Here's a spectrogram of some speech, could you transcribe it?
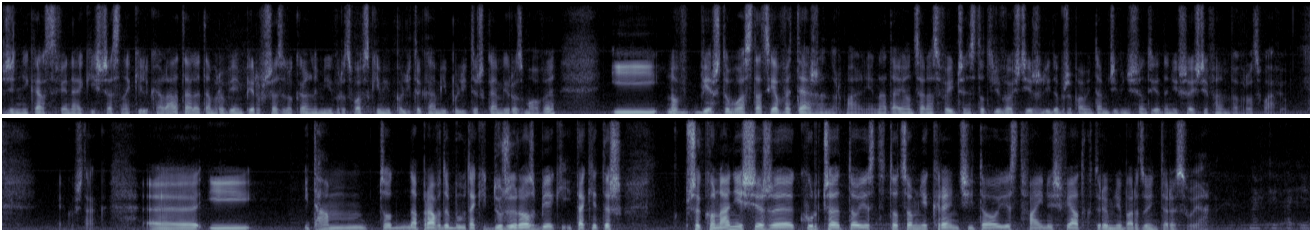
w dziennikarstwie na jakiś czas, na kilka lat, ale tam robiłem pierwsze z lokalnymi wrocławskimi politykami, polityczkami rozmowy. I no wiesz, to była stacja w eterze normalnie, nadająca na swojej częstotliwości, jeżeli dobrze pamiętam, 91,6 FM we Wrocławiu. Jakoś tak. E, I i tam to naprawdę był taki duży rozbieg i takie też przekonanie się, że kurczę, to jest to, co mnie kręci, to jest fajny świat, który mnie bardzo interesuje. No i w tej takiej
